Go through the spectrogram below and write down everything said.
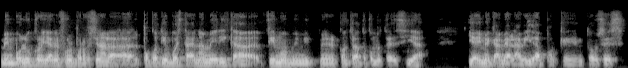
me involucro ya en el fútbol profesional. Al poco tiempo está en América, firmo mi, mi primer contrato, como te decía, y ahí me cambia la vida porque entonces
